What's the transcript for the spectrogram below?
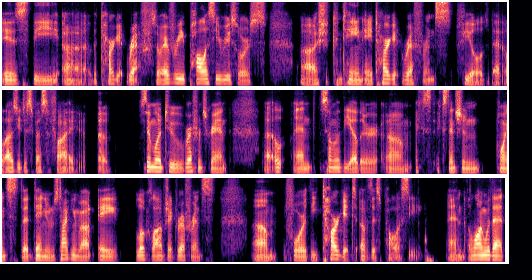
is the uh, the target ref. So every policy resource uh, should contain a target reference field that allows you to specify a similar to reference grant uh, and some of the other um, ex extension points that Daniel was talking about, a local object reference um, for the target of this policy. And along with that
